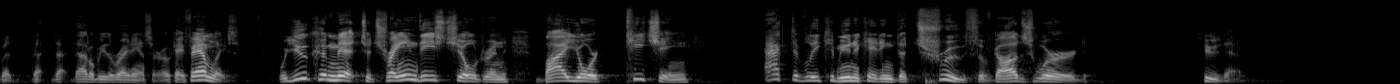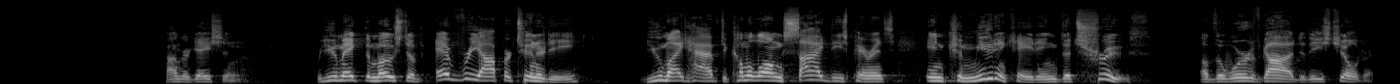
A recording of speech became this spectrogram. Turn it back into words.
but that, that, that'll be the right answer. Okay, families. Will you commit to train these children by your teaching, actively communicating the truth of God's word to them? Congregation, will you make the most of every opportunity you might have to come alongside these parents in communicating the truth of the Word of God to these children?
